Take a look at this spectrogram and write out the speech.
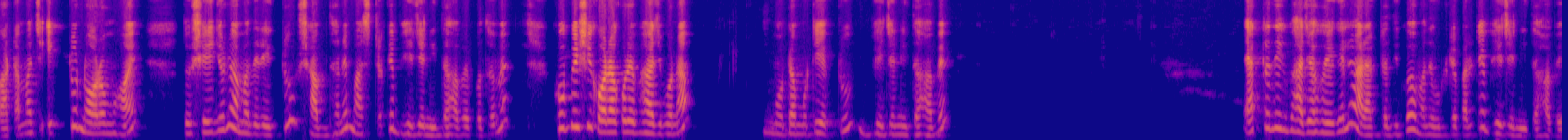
বাটা মাছ একটু নরম হয়, তো সেই জন্য আমাদের একটু সাবধানে মাছটাকে ভেজে নিতে হবে প্রথমে। খুব বেশি কড়া করে ভাজবো না, মোটামুটি একটু ভেজে নিতে হবে। একটা দিক ভাজা হয়ে গেলে আর একটা দিকও আমাদের উল্টে পাল্টে ভেজে নিতে হবে।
